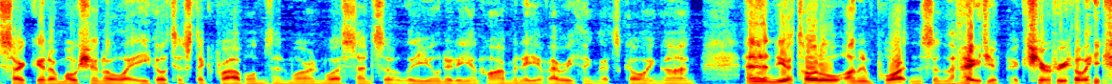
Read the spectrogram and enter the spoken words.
circuit emotional egotistic problems and more and more sense of the unity and harmony of everything that's going on. And your total unimportance in the major picture really.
